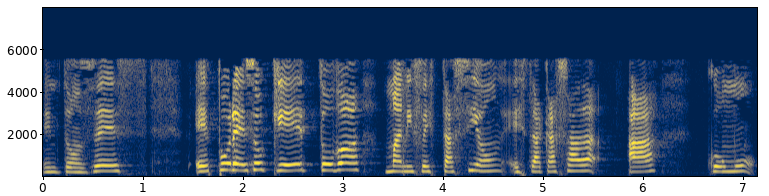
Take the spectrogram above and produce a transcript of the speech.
Entonces, es por eso que toda manifestación está casada a cómo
